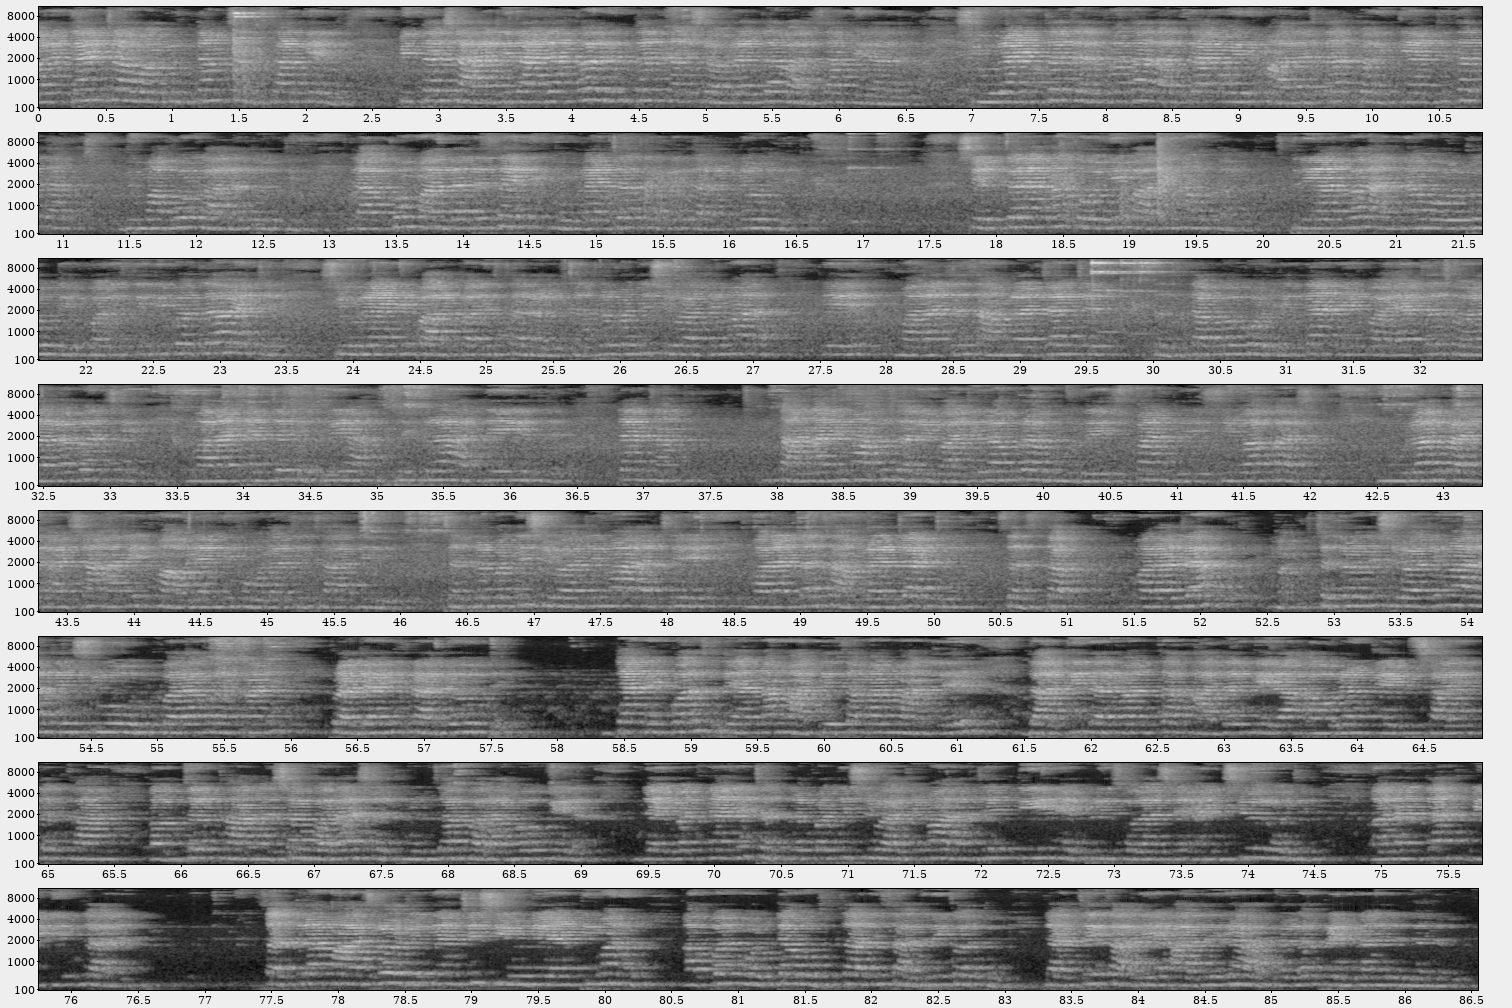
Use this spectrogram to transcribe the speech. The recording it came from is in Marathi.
माता संस्कार केले. पिता शहाजी त्यांना शौर्याचा वारसा मिळाला. शिवरायांचा जन्म झाला त्यावेळी महाराष्ट्रात परकीयांची सत्ता धुमाकूळ घालत होती. लाखो महाराज सैनिक मुघलांच्या होते. शेतकऱ्यांना कोणी वाली नव्हता. स्त्रियांवर अन्याय ओढ होते. परिस्थिती बदलावायचे शिवरायांनी बालपालीस ठरवले छत्रपती शिवाजी महाराज हे मराठा साम्राज्याचे संस्थापक होते त्याने वयाच्या सोळाव्या वर्षी त्यांना तानाजी बाजीराव प्रभू देशपांडे शिवा काशी अशा अनेक मावळ्यांनी मोलाची साथ दिली छत्रपती शिवाजी महाराज हे मराठा साम्राज्याचे संस्थापक मराठा छत्रपती शिवाजी त्याने पण स्त्रियांना माते समान मानले. जाती धर्मांचा आदर केला. औरंगजेब शाहिद खान अफजल खान अशा बऱ्याच शत्रूंचा पराभव केला. दैवज्ञाने छत्रपती शिवाजी महाराज हे तीन एप्रिल सोळाशे ऐंशी रोजी अनंतात विलीन झाले. सतरा मार्च रोजी त्यांची शिवजयंती म्हणून आपण मोठ्या उत्साहाने साजरी करतो. त्याचे कार्य आजही आपल्याला प्रेरणा देत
